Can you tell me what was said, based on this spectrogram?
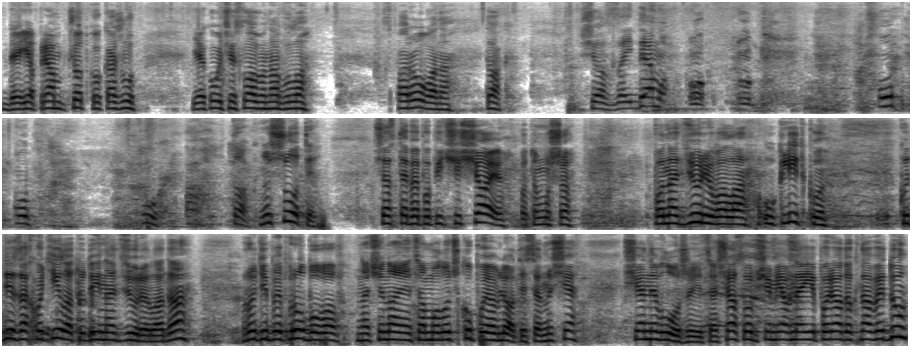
Де я прям чітко кажу, якого числа вона була спарована. Так. Зараз зайдемо. Оп-оп. Оп, оп. Фух. Так, ну що ти? Зараз тебе попідчищаю, тому що понадзюрювала у клітку. Куди захотіла, туди й надзюрила, да? Вроді би пробував, починається молочко появлятися, ну ще, ще не вложується. Зараз, в общем, я в неї порядок наведу.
